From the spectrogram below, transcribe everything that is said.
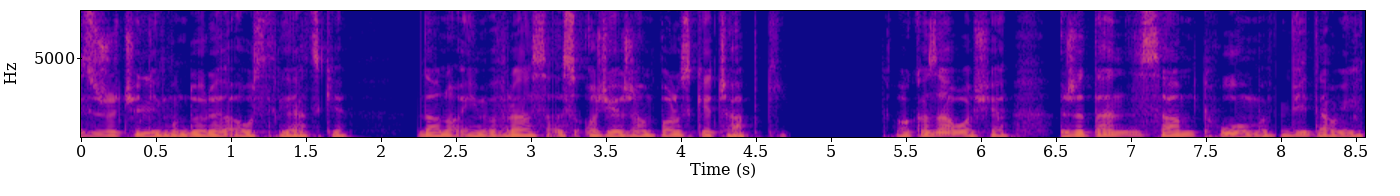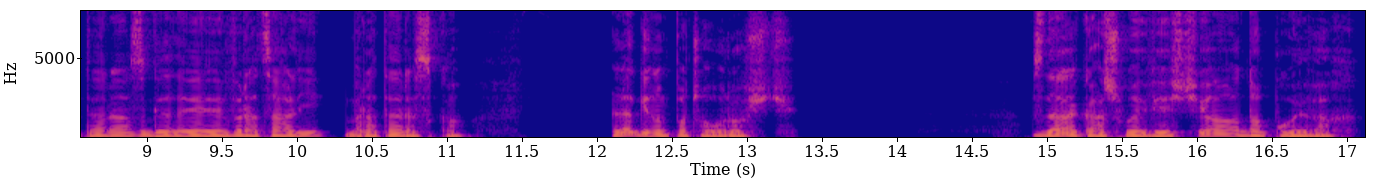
zrzucili mundury austriackie, dano im wraz z odzieżą polskie czapki. Okazało się, że ten sam tłum witał ich teraz, gdy wracali bratersko. Legion począł ruść. Z daleka szły wieści o dopływach.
